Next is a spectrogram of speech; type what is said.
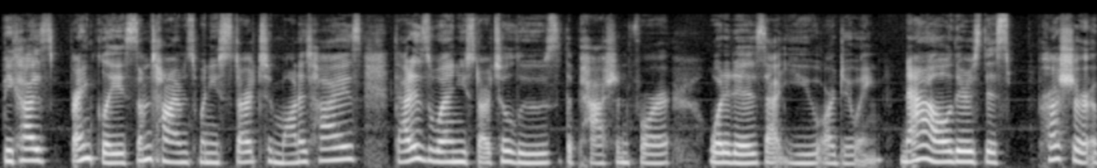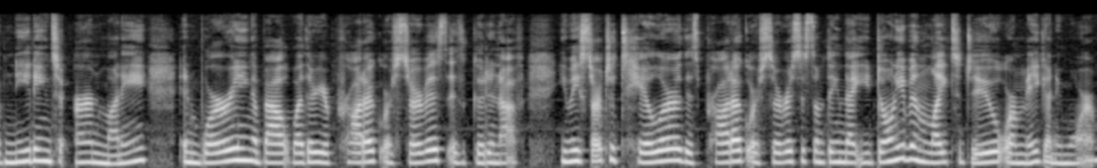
because frankly, sometimes when you start to monetize, that is when you start to lose the passion for what it is that you are doing. Now there's this pressure of needing to earn money and worrying about whether your product or service is good enough. You may start to tailor this product or service to something that you don't even like to do or make anymore,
